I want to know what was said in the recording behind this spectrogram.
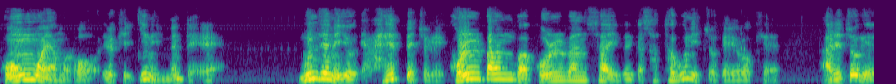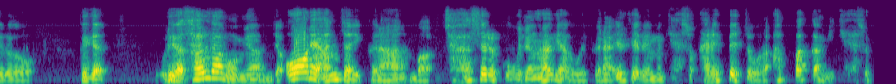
공 모양으로 이렇게 있기는 있는데 문제는 이 아랫배 쪽에 골반과 골반 사이 그러니까 사타구니 쪽에 이렇게 아래쪽에 이렇게 그러니까 우리가 살다 보면 이제 오래 앉아 있거나 뭐 자세를 꾸부정하게 하고 있거나 이렇게 되면 계속 아랫배 쪽으로 압박감이 계속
